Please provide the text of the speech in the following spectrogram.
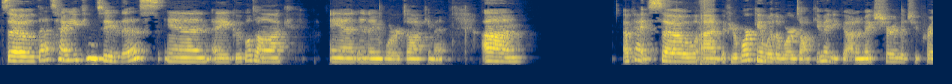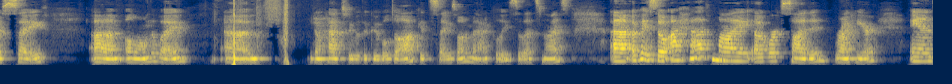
So that's how you can do this in a Google Doc and in a Word document. Um, okay, so um, if you're working with a Word document, you got to make sure that you press save um, along the way. Um, you don't have to with a Google Doc. It saves automatically, so that's nice. Uh, okay, so I have my uh, works cited right here. And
